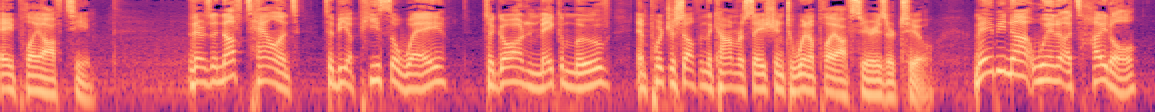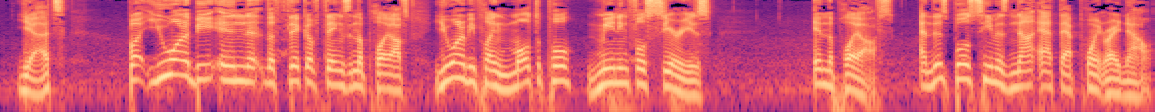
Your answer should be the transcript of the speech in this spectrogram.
a playoff team. There's enough talent to be a piece away to go out and make a move and put yourself in the conversation to win a playoff series or two. Maybe not win a title yet, but you want to be in the thick of things in the playoffs. You want to be playing multiple meaningful series in the playoffs. And this Bulls team is not at that point right now.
